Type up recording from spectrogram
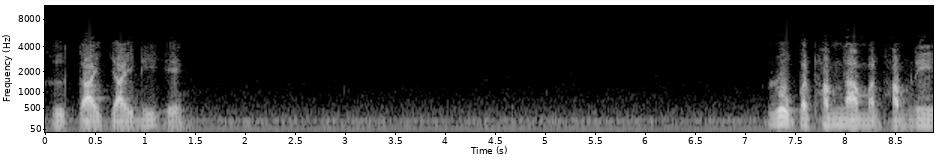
คือกายใจนี้เอง รูปธรรมนามธรรมนี้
